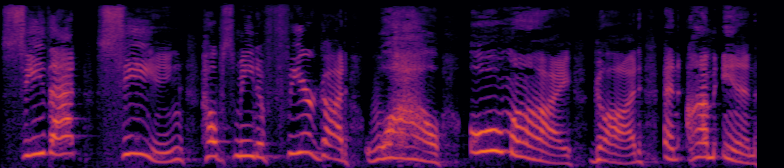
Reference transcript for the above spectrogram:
See that? Seeing helps me to fear God. Wow. Oh my God. And I'm in.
